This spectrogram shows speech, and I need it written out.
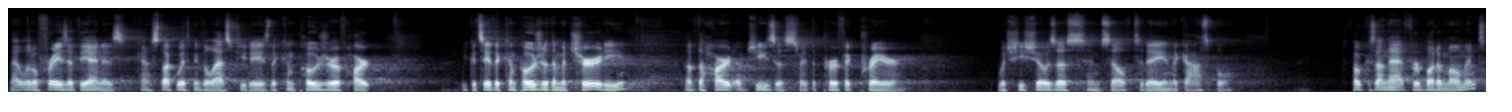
That little phrase at the end has kind of stuck with me the last few days the composure of heart. You could say the composure, the maturity of the heart of Jesus, right? The perfect prayer, which he shows us himself today in the gospel. To Focus on that for but a moment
